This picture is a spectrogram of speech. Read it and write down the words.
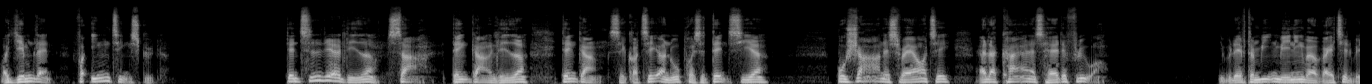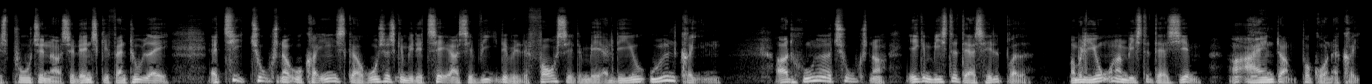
og hjemland for ingenting skyld. Den tidligere leder, Sar, dengang leder, dengang sekretær og nu præsident, siger, Boucharerne sværger til, at lakajernes hatte flyver. Det ville efter min mening være rigtigt, hvis Putin og Zelensky fandt ud af, at 10.000 ukrainske og russiske militære og civile ville fortsætte med at leve uden krigen, og at 100.000 ikke mistede deres helbred, og millioner mistede deres hjem og ejendom på grund af krig.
